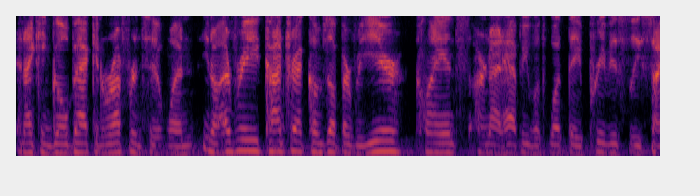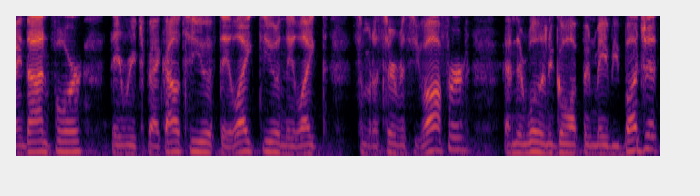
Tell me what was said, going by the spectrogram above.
and I can go back and reference it when, you know, every contract comes up every year. Clients are not happy with what they previously signed on for. They reach back out to you if they liked you and they liked some of the service you offered and they're willing to go up and maybe budget.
